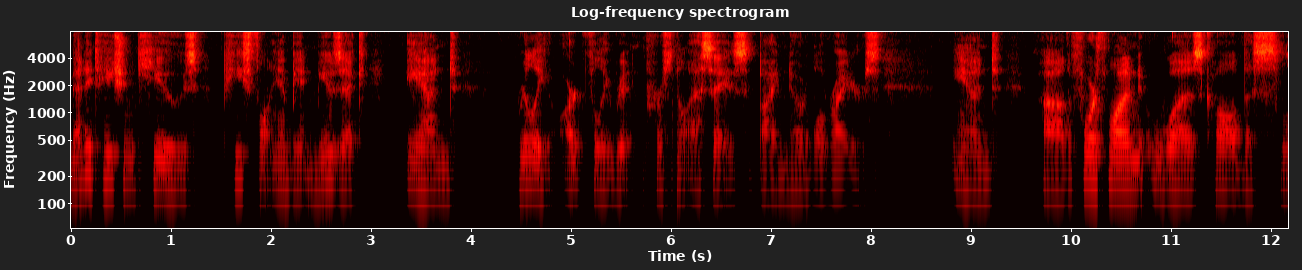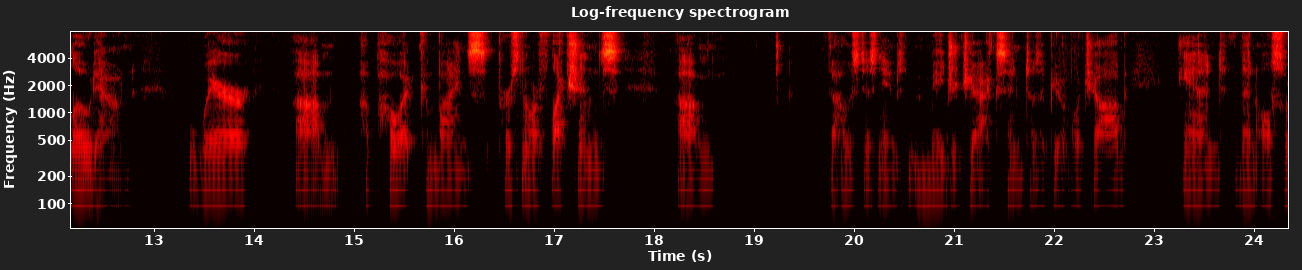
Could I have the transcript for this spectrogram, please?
meditation cues, peaceful ambient music, and really artfully written personal essays by notable writers. And uh, the fourth one was called The Slowdown, where um, a poet combines personal reflections. Um, the host is named Major Jackson, does a beautiful job, and then also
